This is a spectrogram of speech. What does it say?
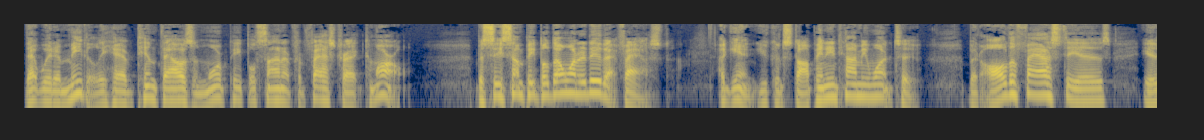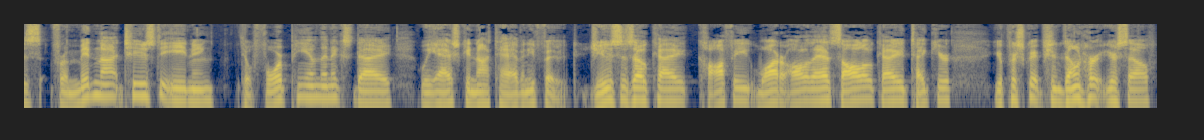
that we'd immediately have 10,000 more people sign up for Fast Track tomorrow. But see, some people don't want to do that fast. Again, you can stop anytime you want to. But all the fast is, is from midnight Tuesday evening till 4 p.m. the next day, we ask you not to have any food. Juice is okay, coffee, water, all of that's all okay. Take your, your prescription. Don't hurt yourself.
